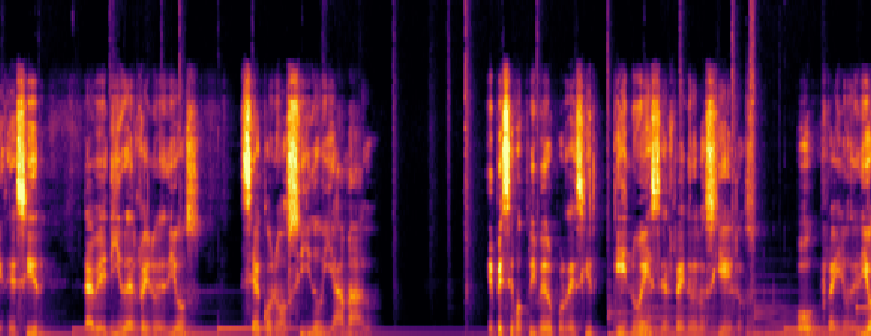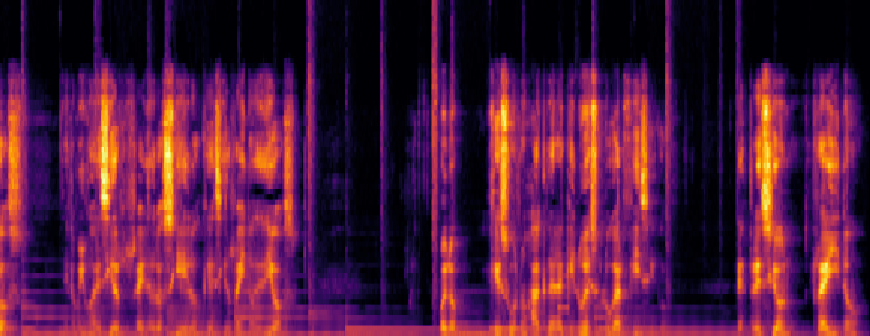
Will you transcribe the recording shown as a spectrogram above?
es decir, la venida del reino de Dios, sea conocido y amado. Empecemos primero por decir qué no es el reino de los cielos o reino de Dios. Es lo mismo decir reino de los cielos que decir reino de Dios. Bueno, Jesús nos aclara que no es un lugar físico. La expresión reino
